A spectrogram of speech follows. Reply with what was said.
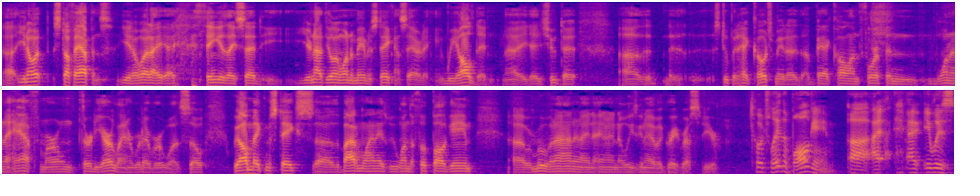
uh, you know what, stuff happens. You know what, I, I think as I said, you're not the only one who made a mistake on Saturday. We all did. I shoot the, uh, the, the stupid head coach made a, a, bad call on fourth and one and a half from our own 30 yard line or whatever it was. So we all make mistakes. Uh, the bottom line is we won the football game uh, we're moving on, and I, and I know he's going to have a great rest of the year. Coach, late the ball game, uh, I, I, it was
